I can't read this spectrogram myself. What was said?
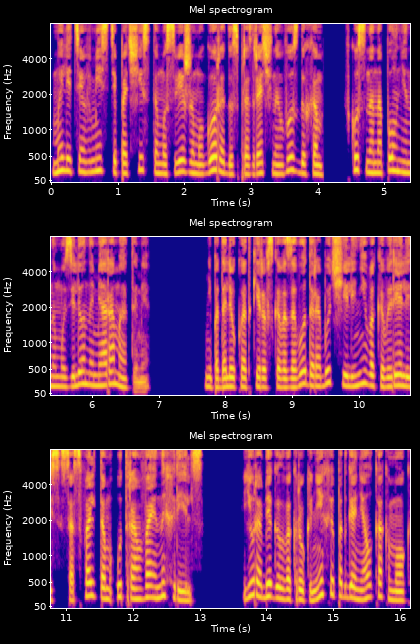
мы летим вместе по чистому свежему городу с прозрачным воздухом, вкусно наполненному зелеными ароматами. Неподалеку от Кировского завода рабочие лениво ковырялись с асфальтом у трамвайных рельс. Юра бегал вокруг них и подгонял как мог,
